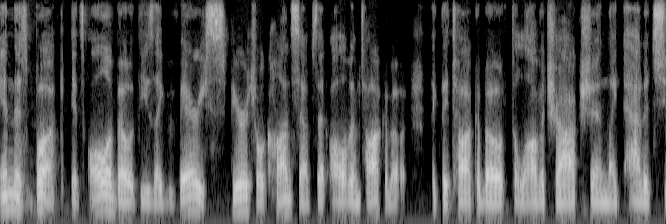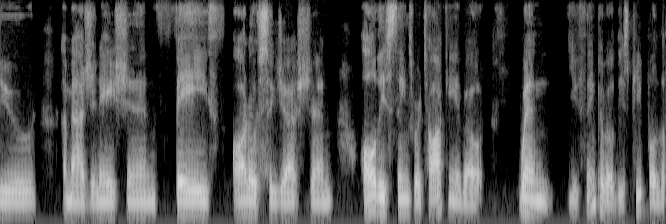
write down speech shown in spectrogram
in this book, it's all about these like very spiritual concepts that all of them talk about. Like they talk about the law of attraction, like attitude, imagination, faith, auto suggestion, all these things we're talking about. When you think about these people, the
